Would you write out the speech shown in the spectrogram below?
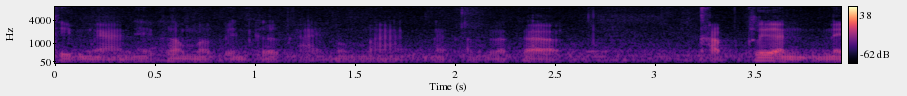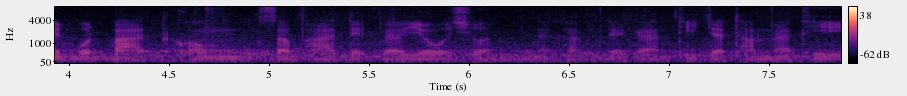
ทีมงานให้เข้ามาเป็นเครือข่ายมากๆนะครับ แล้วก็ ขับเคลื่อนในบทบาทของสภาเด็กและเยาวชนนะครับ ในการที่จะทำหน้าที่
